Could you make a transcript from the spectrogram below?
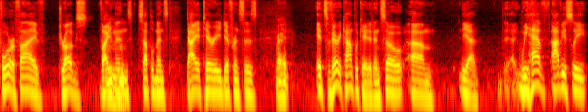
four or five drugs vitamins supplements dietary differences. Right. it's very complicated. And so um, yeah we have obviously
